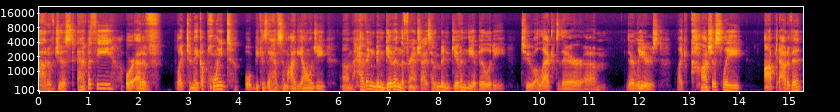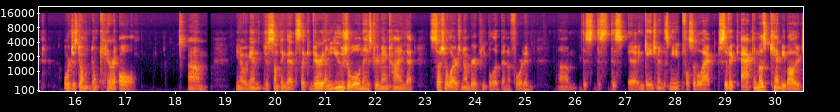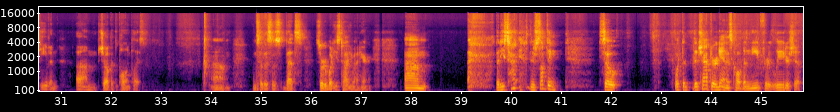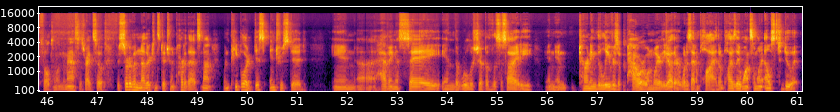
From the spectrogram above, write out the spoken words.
out of just apathy or out of like to make a point or because they have some ideology, um, having been given the franchise, having been given the ability to elect their, um, their leaders, like consciously opt out of it or just don't don't care at all. Um, you know, again, just something that's like very unusual in the history of mankind that such a large number of people have been afforded um, this this this uh, engagement, this meaningful civil act, civic act, and most can't be bothered to even um, show up at the polling place. Um, and so this is that's sort of what he's talking about here. Um, but he's there's something. So what the, the chapter again is called the need for leadership felt among the masses right so there's sort of another constituent part of that it's not when people are disinterested in uh, having a say in the rulership of the society and, and turning the levers of power one way or the other what does that imply that implies they want someone else to do it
